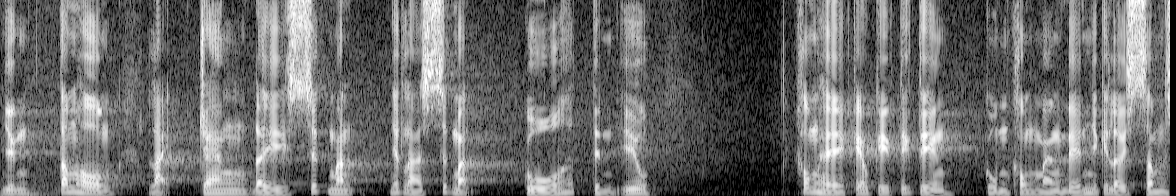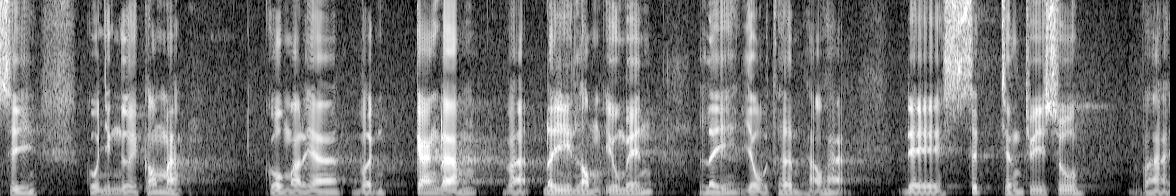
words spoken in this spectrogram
nhưng tâm hồn lại tràn đầy sức mạnh, nhất là sức mạnh của tình yêu không hề keo kiệt tiết tiền cũng không màng đến những cái lời sầm xì của những người có mặt cô Maria vẫn can đảm và đầy lòng yêu mến lấy dầu thơm hảo hạng để sức chân Chúa Giêsu và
